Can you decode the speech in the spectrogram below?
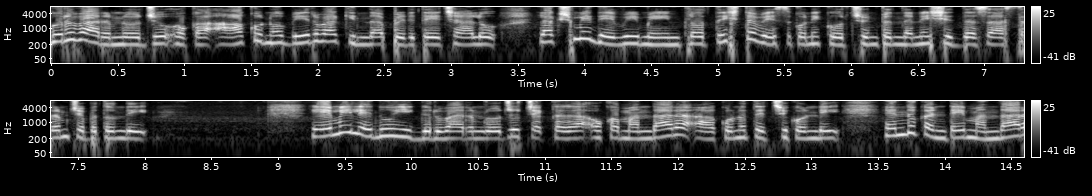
గురువారం రోజు ఒక ఆకును బీరువా కింద పెడితే చాలు. లక్ష్మీదేవి మీ ఇంట్లో తిష్ట వేసుకుని కూర్చుంటుందని సిద్ధశాస్త్రం చెబుతుంది. ఏమీ లేదు. ఈ గురువారం రోజు చక్కగా ఒక మందార ఆకును తెచ్చుకోండి. ఎందుకంటే మందార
